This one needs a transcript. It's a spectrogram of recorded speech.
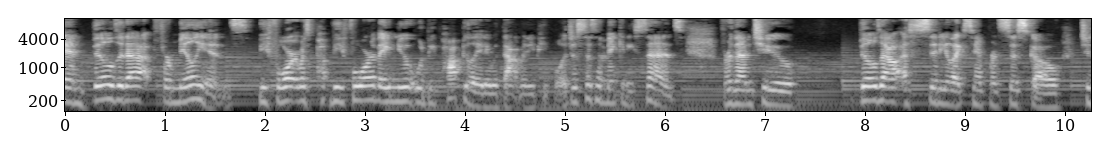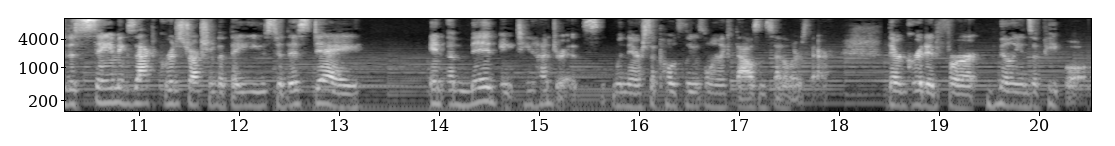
and build it up for millions before it was before they knew it would be populated with that many people? It just doesn't make any sense for them to build out a city like San Francisco to the same exact grid structure that they use to this day in the mid 1800s when there supposedly was only like a thousand settlers there. They're gridded for millions of people.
